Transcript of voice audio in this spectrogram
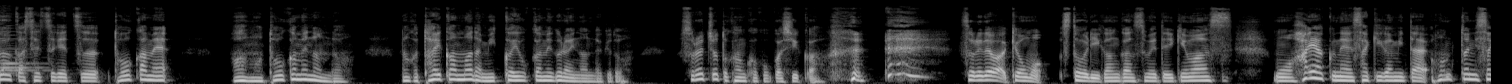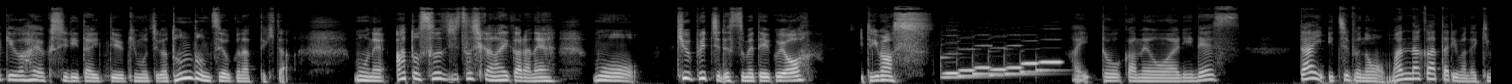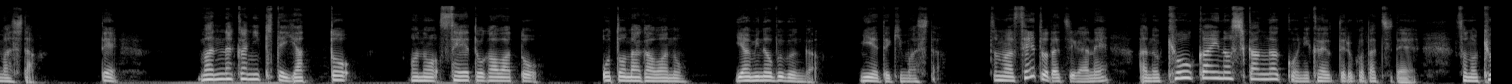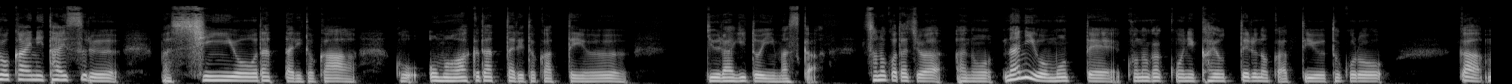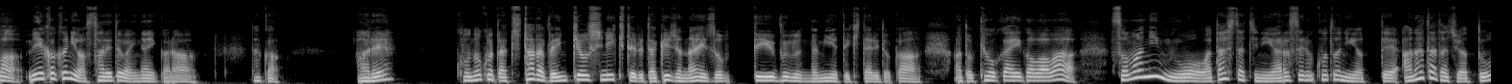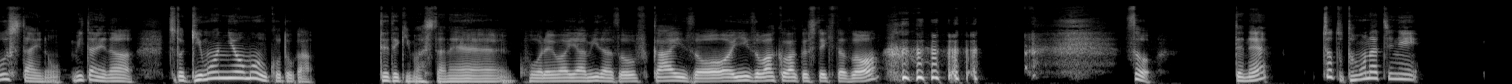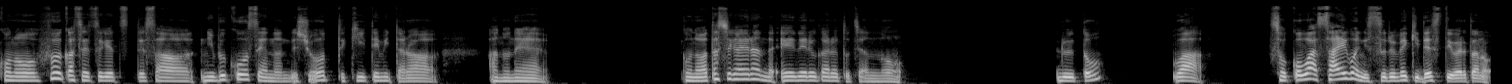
風化雪月10日目。あ、もう10日目なんだ。なんか体感まだ3日4日目ぐらいなんだけど。それはちょっと感覚おかしいか。それでは今日もストーリーガンガン進めていきます。もう早くね、先が見たい。本当に先が早く知りたいっていう気持ちがどんどん強くなってきた。もうね、あと数日しかないからね、もう、急ピッチで進めていくよ。行ってきます。はい、10日目終わりです。第1部の真ん中あたりまで来ました。で、真ん中に来てやっと、この生徒側と大人側の闇の部分が見えてきました。つまり生徒たちがね、あの、教会の士官学校に通ってる子たちで、その教会に対する、まあ、信用だったりとか、こう、思惑だったりとかっていう、揺らぎと言いますか。その子たちは、あの、何をもってこの学校に通ってるのかっていうところが、まあ、明確にはされてはいないから、なんか、あれ？この子たちただ勉強しに来てるだけじゃないぞっていう部分が見えてきたりとか、あと教会側は、その任務を私たちにやらせることによって、あなたたちはどうしたいの？みたいな、ちょっと疑問に思うことが出てきましたね。これは闇だぞ、深いぞ、いいぞ、ワクワクしてきたぞ。そう。でね、ちょっと友達に、この風化雪月ってさ、二部構成なんでしょ？って聞いてみたら、あのね、この私が選んだエーデルガルトちゃんのルートは、そこは最後にするべきですって言われたの。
